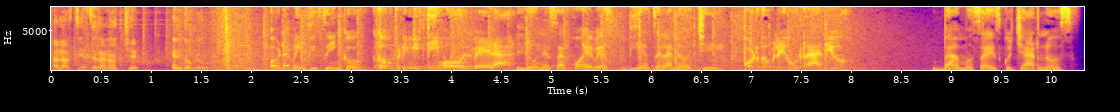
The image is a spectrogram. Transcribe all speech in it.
a las 10 de la noche en W. Hora 25 con Primitivo Olvera. Lunes a jueves, 10 de la noche. Por W Radio. Vamos a escucharnos.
